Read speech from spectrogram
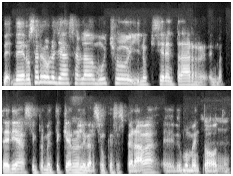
de, Rosario Robles ya se ha hablado mucho y no quisiera entrar en materia, simplemente que era una liberación que se esperaba de un momento a otro.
